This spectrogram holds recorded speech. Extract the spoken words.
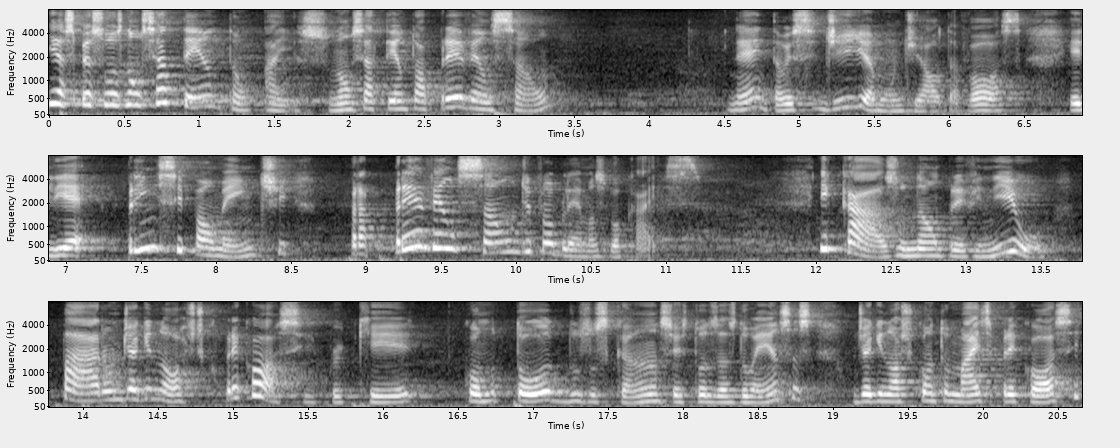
E as pessoas não se atentam a isso, não se atentam à prevenção, Né? Então, esse Dia Mundial da Voz, ele é principalmente para prevenção de problemas vocais. E caso não preveniu, para um diagnóstico precoce, porque como todos os cânceres, todas as doenças, o diagnóstico quanto mais precoce,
